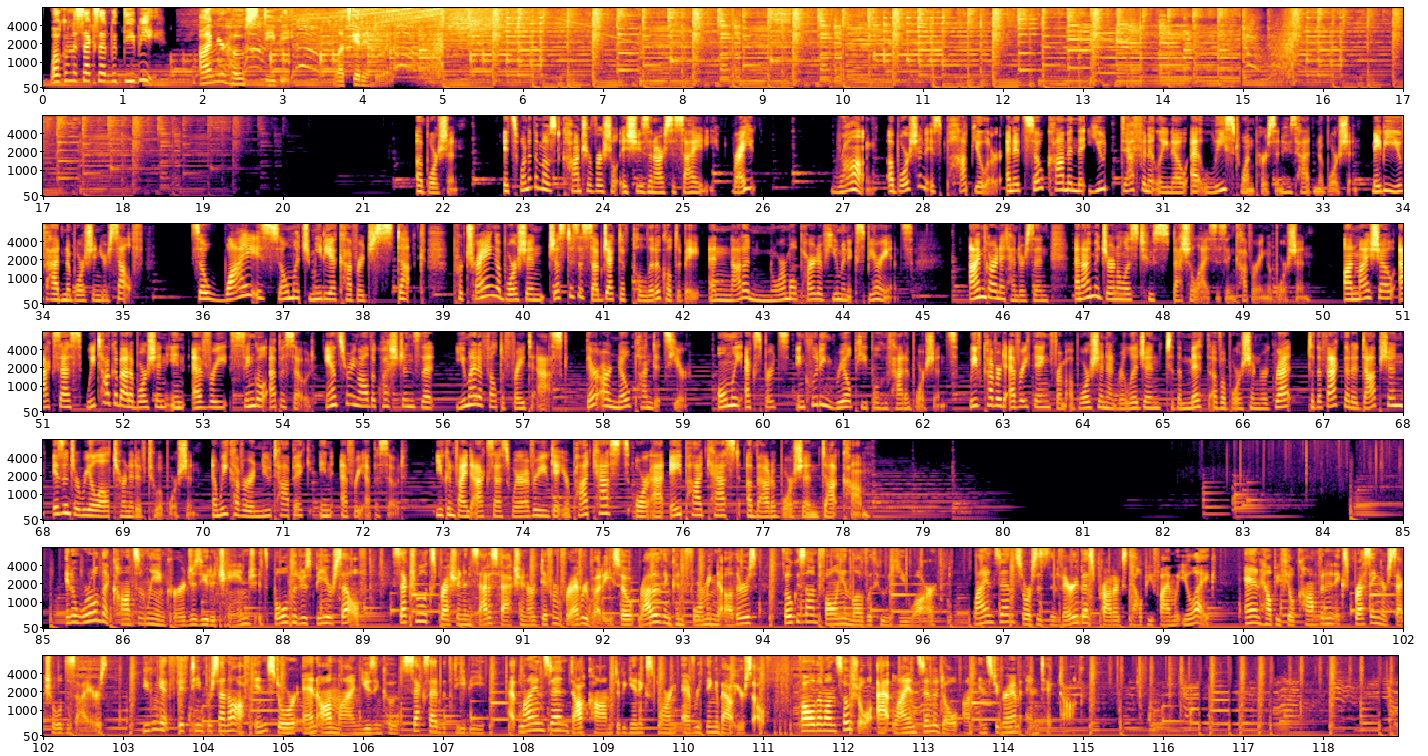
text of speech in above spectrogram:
Welcome to Sex Ed with DB. I'm your host, DB. Let's get into it. Abortion. It's one of the most controversial issues in our society, right? Wrong. Abortion is popular, and it's so common that you definitely know at least one person who's had an abortion. Maybe you've had an abortion yourself. So, why is so much media coverage stuck, portraying abortion just as a subject of political debate and not a normal part of human experience? I'm Garnet Henderson, and I'm a journalist who specializes in covering abortion. On my show, Access, we talk about abortion in every single episode, answering all the questions that you might have felt afraid to ask. There are no pundits here, only experts, including real people who've had abortions. We've covered everything from abortion and religion to the myth of abortion regret to the fact that adoption isn't a real alternative to abortion. And we cover a new topic in every episode. You can find access wherever you get your podcasts or at a In a world that constantly encourages you to change, it's bold to just be yourself. Sexual expression and satisfaction are different for everybody, so rather than conforming to others, focus on falling in love with who you are. Lion's Den sources the very best products to help you find what you like and help you feel confident expressing your sexual desires. You can get 15% off in store and online using code SEXEDWITHDB at lionsden.com to begin exploring everything about yourself. Follow them on social at Lions Den Adult on Instagram and TikTok.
